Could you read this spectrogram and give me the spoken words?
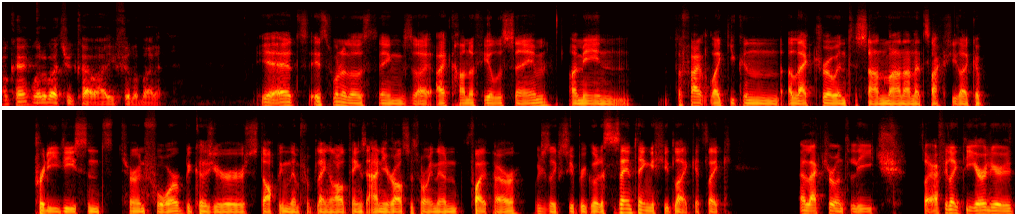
Okay. What about you, Kyle? How do you feel about it? Yeah, it's it's one of those things. I, I kind of feel the same. I mean, the fact like you can electro into Sandman and it's actually like a pretty decent turn four because you're stopping them from playing a lot of things and you're also throwing them five power, which is like super good. It's the same thing if you'd like. It's like electro into leech. So I feel like the earlier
